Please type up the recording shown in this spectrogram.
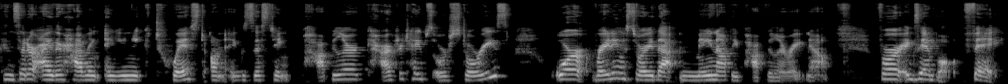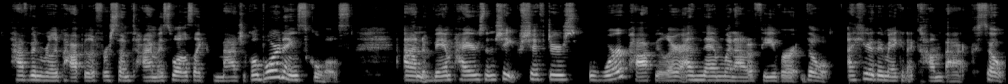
Consider either having a unique twist on existing popular character types or stories, or writing a story that may not be popular right now. For example, Fae have been really popular for some time, as well as like magical boarding schools. And vampires and shapeshifters were popular and then went out of favor, though I hear they're making a comeback. So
